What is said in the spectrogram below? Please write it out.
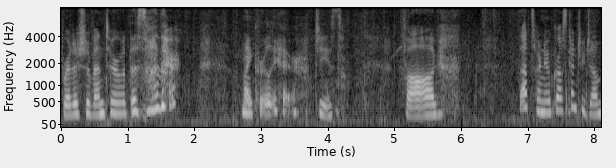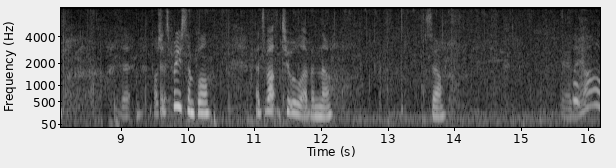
British eventer with this weather. my curly hair. Jeez. Fog. That's our new cross country jump. It? It's pretty simple. It's about 211 though. So there they are.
